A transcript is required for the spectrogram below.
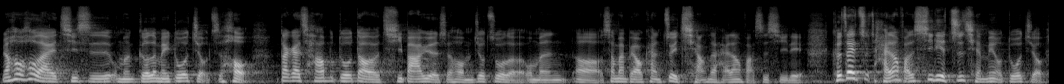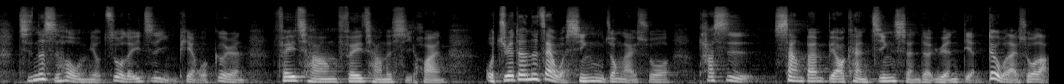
然后后来，其实我们隔了没多久之后，大概差不多到了七八月的时候，我们就做了我们呃上班不要看最强的海浪法师系列。可是在海浪法师系列之前没有多久，其实那时候我们有做了一支影片，我个人非常非常的喜欢。我觉得那，在我心目中来说，它是上班不要看精神的原点。对我来说啦，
